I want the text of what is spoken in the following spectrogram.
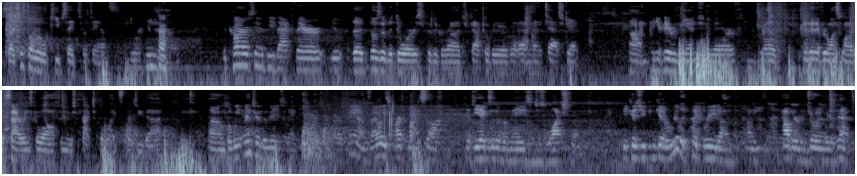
So it's just a little keepsake for fans. We're in the the car is going to be back there. You, the, those are the doors for the garage back over there that haven't been attached yet. Um, and you're hearing the engine roar, and rev, and then every once in a while the sirens go off, and there's practical lights that do that. Um, but we enter the maze with our fans. I always park myself at the exit of a maze and just watch them because you can get a really quick read on, on how they're enjoying their event.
